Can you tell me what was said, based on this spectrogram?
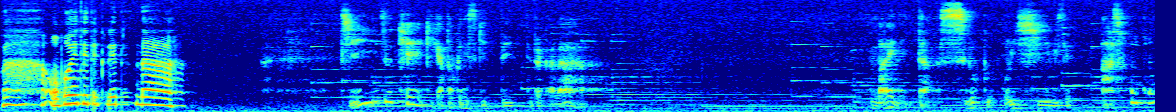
わあ覚えててくれたんだ。チーズケーキが特に好きって言ってたから前に行ったすごく美味しい店あそこ今度連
